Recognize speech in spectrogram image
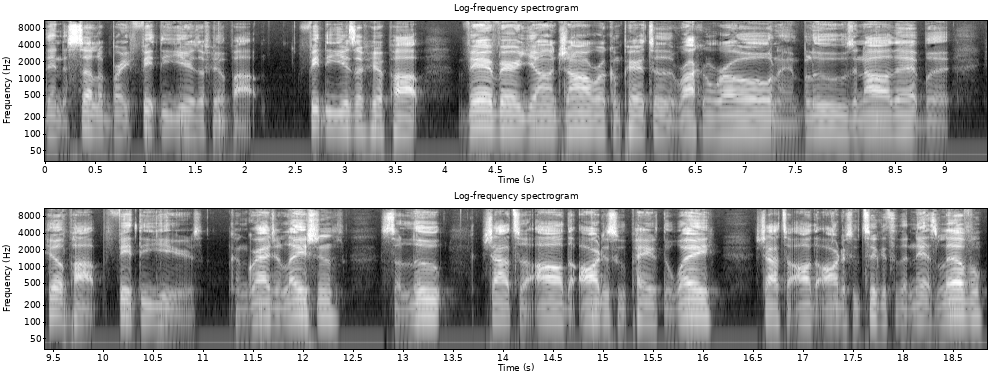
than to celebrate 50 years of hip hop? 50 years of hip hop. Very, very young genre compared to rock and roll and blues and all that. But hip hop, 50 years. Congratulations. Salute. Shout out to all the artists who paved the way. Shout out to all the artists who took it to the next level.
